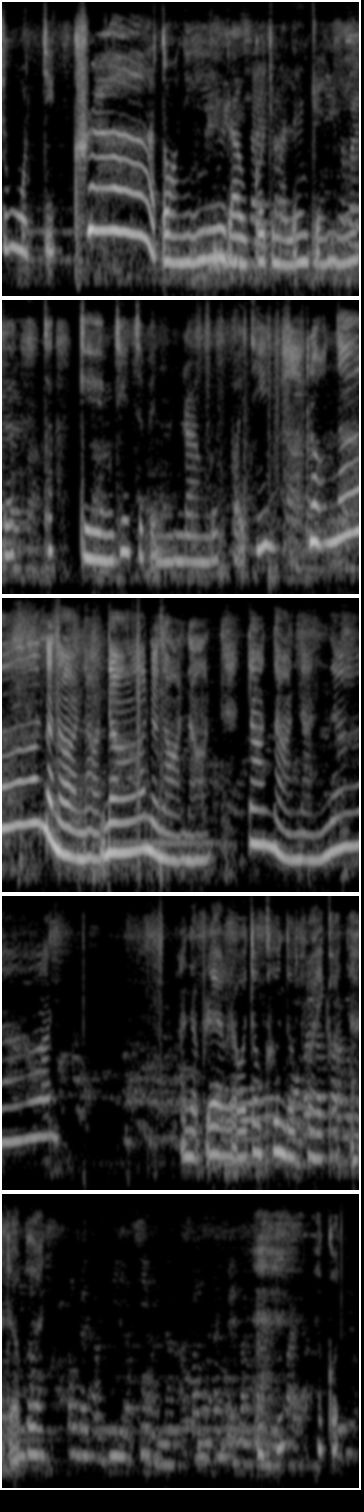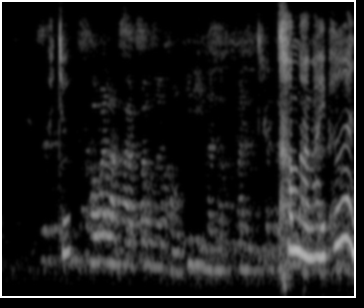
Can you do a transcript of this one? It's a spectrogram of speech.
สวัสดีครับตอนนี้เราก็จะมาเล่นเกมนี้นะคะเกมที่จะเป็นรางรถไฟที่รอนานนานนานนานนานนานนานนานนานนานนานอันดับแรกเราต้องขึ้นรถไฟก่อนอะเดี๋ยวเพื่อนกดจุ๊บเข้ามาไหมเพื่อน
